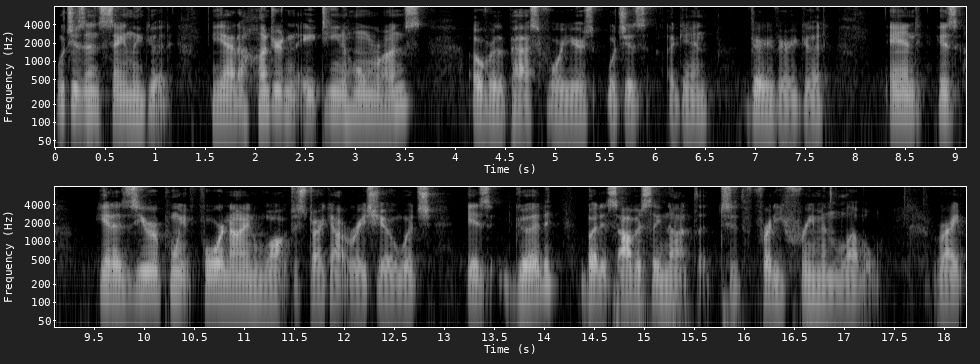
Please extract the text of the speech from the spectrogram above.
which is insanely good. He had 118 home runs over the past four years, which is again very very good. And his he had a 0.49 walk to strikeout ratio, which is good, but it's obviously not the, to the Freddie Freeman level, right?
